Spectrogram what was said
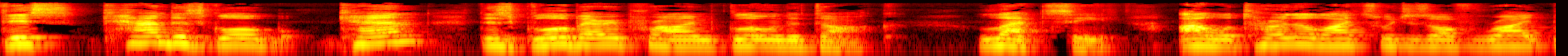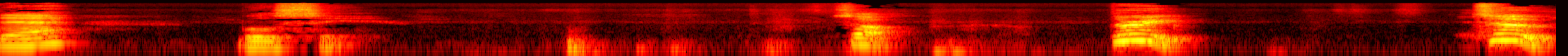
this can this glow can this glowberry prime glow in the dark? Let's see. I will turn the light switches off right there. We'll see. So, three, two,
